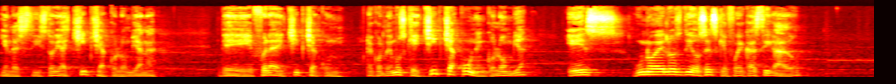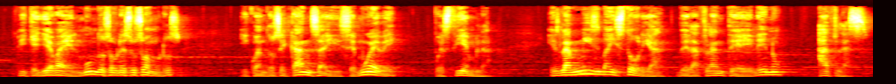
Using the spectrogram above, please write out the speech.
y en la historia chipcha colombiana de fuera de Chipchacún. Recordemos que Chipchacún en Colombia es uno de los dioses que fue castigado y que lleva el mundo sobre sus hombros y cuando se cansa y se mueve, pues tiembla. Es la misma historia del Atlante heleno Atlas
